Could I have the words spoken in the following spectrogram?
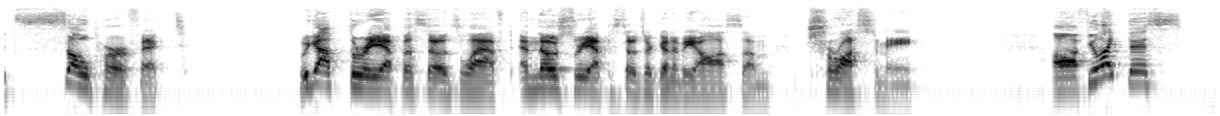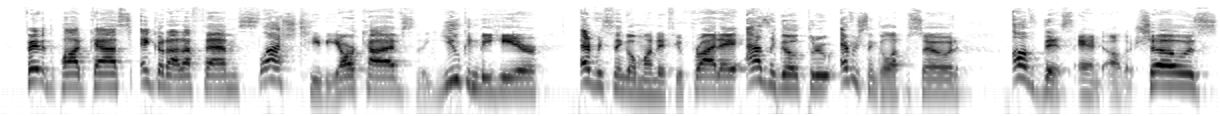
It's so perfect. We got 3 episodes left and those 3 episodes are going to be awesome. Trust me. Uh, if you like this, favorite the podcast, anchor.fm slash TV archives so that you can be here every single Monday through Friday as I go through every single episode of this and other shows.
